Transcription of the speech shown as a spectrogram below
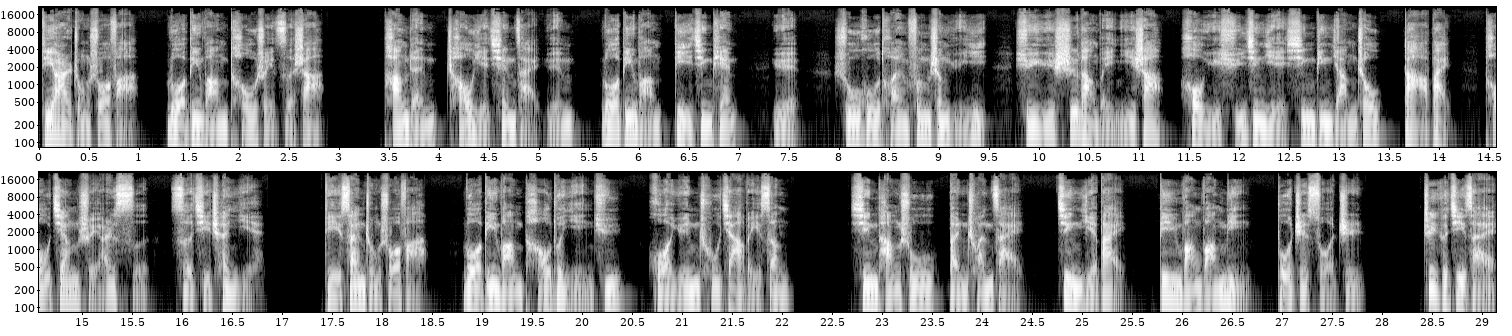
第二种说法，骆宾王投水自杀。唐人朝野千载云：“骆宾王帝经篇曰。”疏忽团风声羽翼，须于施浪尾泥沙，后与徐敬业兴兵扬州，大败，投江水而死，此其趁也。第三种说法，骆宾王逃遁隐居，或云出家为僧。《新唐书·本传》载：敬业败，宾王亡命，不知所知。这个记载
